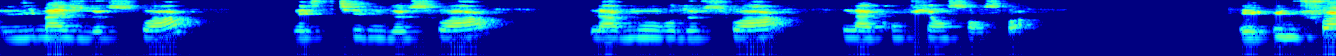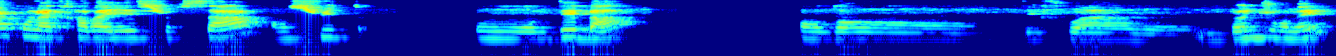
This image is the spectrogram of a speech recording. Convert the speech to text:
l'image de soi, l'estime de soi, l'amour de soi, la confiance en soi. Et une fois qu'on a travaillé sur ça, ensuite on débat pendant des fois une bonne journée,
